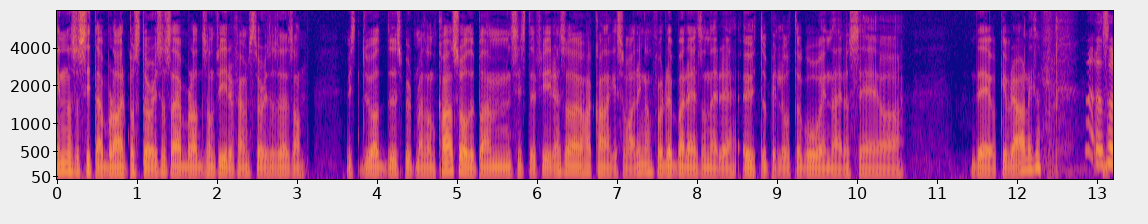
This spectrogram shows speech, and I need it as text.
inn, og så sitter jeg og blar på stories, og så har jeg bladd sånn fire-fem stories, og så er det sånn Hvis du hadde spurt meg sånn, hva så du på de siste fire, så kan jeg ikke svare engang, for det er bare sånn der autopilot å gå inn der og se, og Det er jo ikke bra, liksom. Altså,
